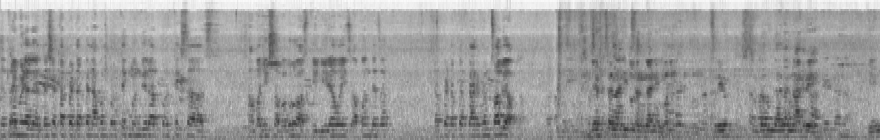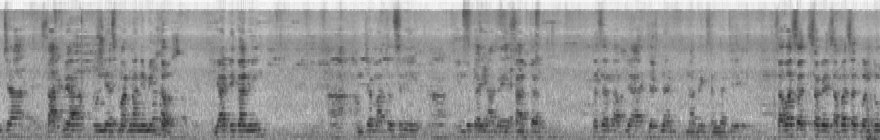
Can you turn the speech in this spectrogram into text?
छत्र्या मिळाल्या तशा टप्प्याटप्प्याने आपण प्रत्येक मंदिरात प्रत्येक सामाजिक सभागृह असतील एरिया आपण त्याचा टप्प्याटप्प्यात कार्यक्रम चालू आहे आपला. ज्येष्ठ नागरिक संघाने श्री सुगमदादा नागरे यांच्या सातव्या पुण्यस्मरणानिमित्त या ठिकाणी आमच्या मातोश्री अ, इंदुताई नागरे सार्थक तसंच आपल्या ज्येष्ठ नागरिक संघाचे सभासद सगळे सभासद बंधू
